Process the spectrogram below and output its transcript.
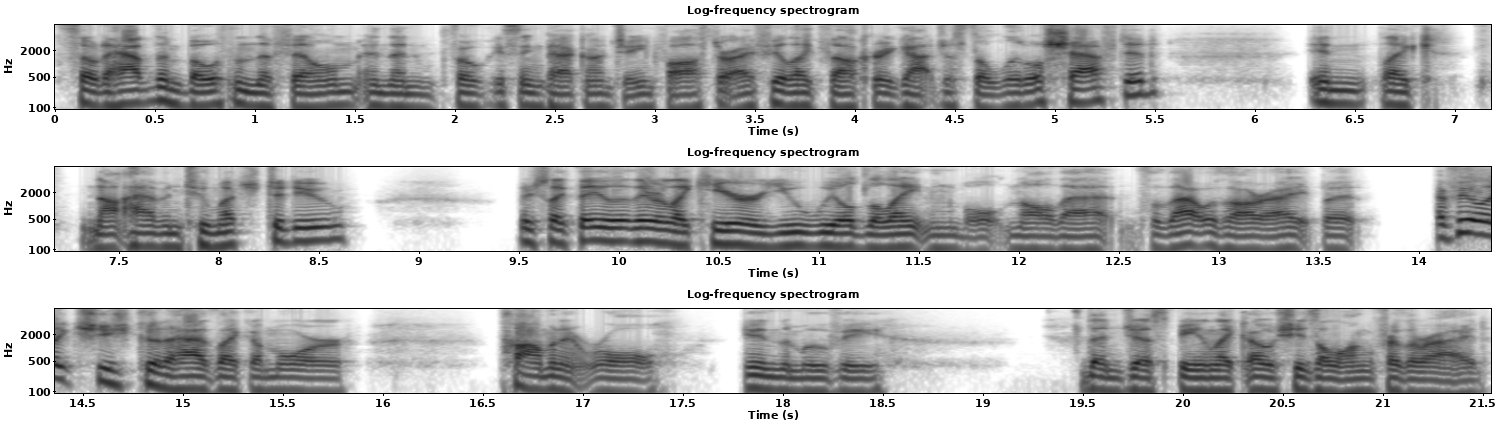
So to have them both in the film and then focusing back on Jane Foster, I feel like Valkyrie got just a little shafted in like not having too much to do. Which like they they were like here you wield the lightning bolt and all that. So that was all right, but I feel like she could have had like a more prominent role in the movie than just being like oh she's along for the ride.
